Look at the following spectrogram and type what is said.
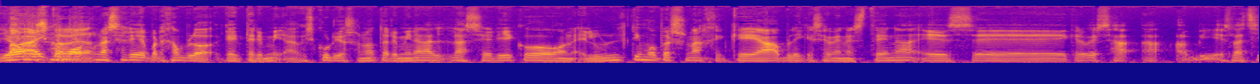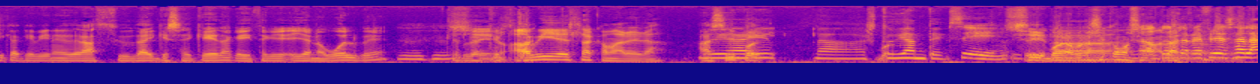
Yo hay como una serie, por ejemplo, que termina, es curioso, ¿no? Termina la serie con el último personaje que habla y que se ve en escena es, eh, creo que es A- A- Abby, es la chica que viene de la ciudad y que se queda, que dice que ella no vuelve. Ujú. que es la Sí, que no, fue- Abby es la camarera. Así, Había pues- la estudiante. Sí. Sí, bueno, no sé cómo se No, llama. tú la- te refieres a la.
